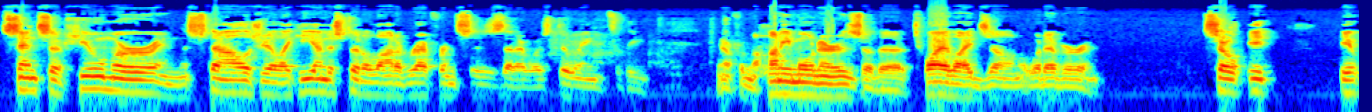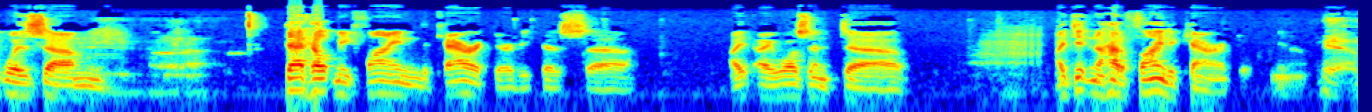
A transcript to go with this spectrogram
sense of humor and nostalgia. Like he understood a lot of references that I was doing to the, you know, from the Honeymooners or the Twilight Zone or whatever, and so it it was um, that helped me find the character because uh, I, I wasn't uh, I didn't know how to find a character. You know, yeah.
